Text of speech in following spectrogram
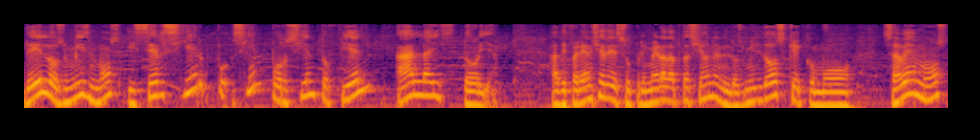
de los mismos y ser 100% fiel a la historia. A diferencia de su primera adaptación en el 2002 que como sabemos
